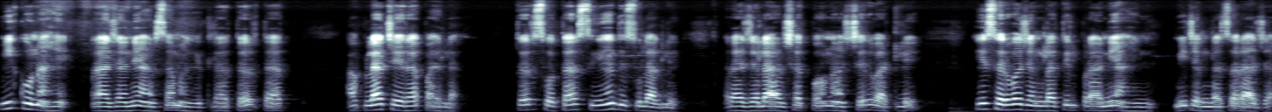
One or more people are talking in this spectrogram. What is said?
मी कोण आहे? राजाने आरसा मागितला तर त्यात आपला चेहरा पाहिला. तर स्वतः सिंह दिसू लागले. राजाला आरशात पाहून आश्चर्य वाटले. हे सर्व जंगलातील प्राणी आहे. मी जंगलाचा राजा.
